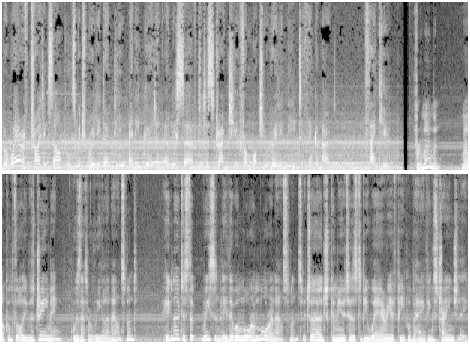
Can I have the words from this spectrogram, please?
Beware of trite examples which really don't do you any good and only serve to distract you from what you really need to think about. Thank you. For a moment, Malcolm thought he was dreaming. Was that a real announcement? He'd noticed that recently there were more and more announcements which urged commuters to be wary of people behaving strangely,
